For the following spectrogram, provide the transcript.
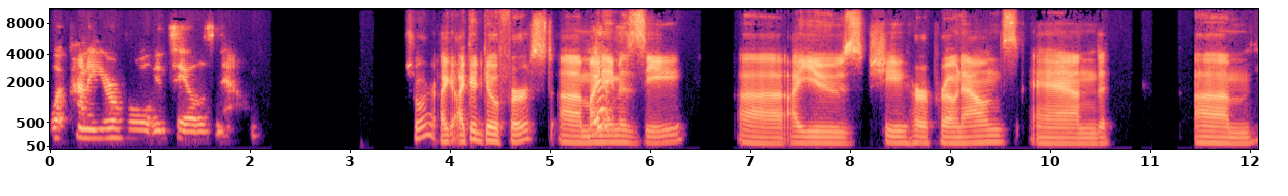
what kind of your role entails now. Sure. I, I could go first. Uh, my Yes. name is Zee. Uh, I use she, her pronouns, and um,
